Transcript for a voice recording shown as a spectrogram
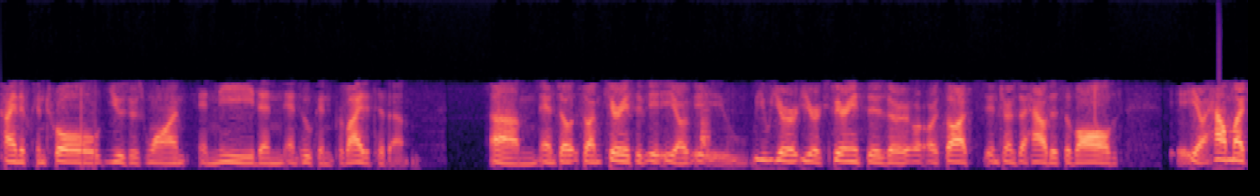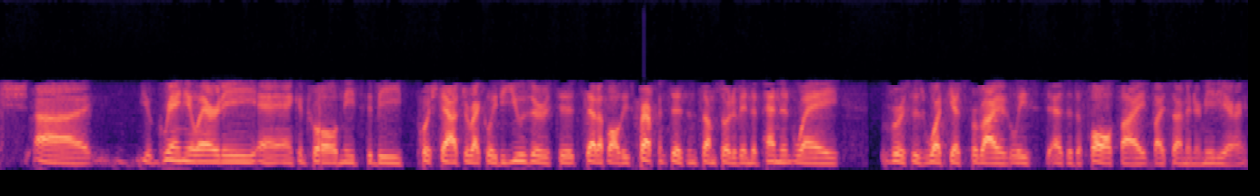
kind of control users want and need, and, and who can provide it to them. Um, and so, so I'm curious if you know your your experiences or, or thoughts in terms of how this evolves. You know, how much uh, your granularity and control needs to be pushed out directly to users to set up all these preferences in some sort of independent way, versus what gets provided at least as a default by by some intermediary.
